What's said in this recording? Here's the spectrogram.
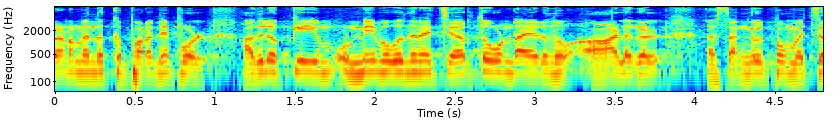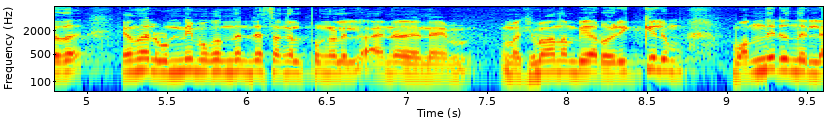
വേണം എന്നൊക്കെ പറഞ്ഞപ്പോൾ അതിലൊക്കെയും ഉണ്ണി മുകുന്ദനെ ചേർത്തുകൊണ്ടായിരുന്നു ആളുകൾ സങ്കല്പം വെച്ചത്. എന്നാൽ ഉണ്ണി മുകുന്ദന്റെ സങ്കല്പങ്ങളിൽ പിന്നെ മഹിമാ നമ്പ്യാർ ഒരിക്കലും വന്നിരുന്നില്ല.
